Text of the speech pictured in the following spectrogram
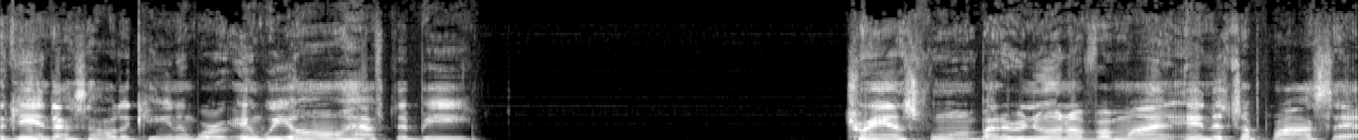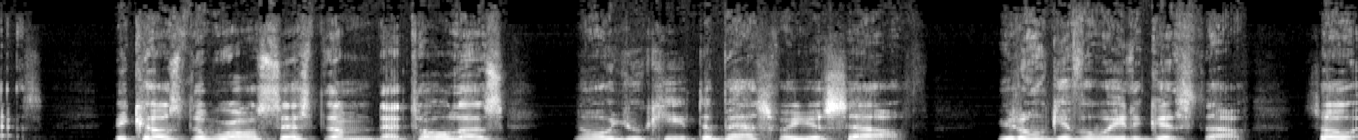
again, that's how the kingdom works. And we all have to be transformed by the renewing of our mind. And it's a process because the world system that told us no, you keep the best for yourself. You don't give away the good stuff. So,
